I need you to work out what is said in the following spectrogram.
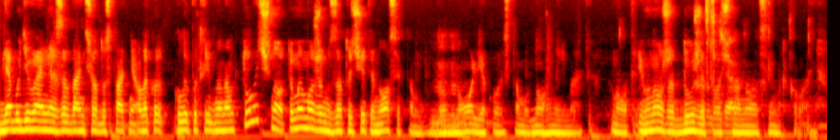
Для будівельних завдань цього достатньо, але коли потрібно нам точно, то ми можемо заточити носик там до Мгм. 0 якогось там 1 міліметра. Ну, от, і воно вже дуже точно наносить маркування.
